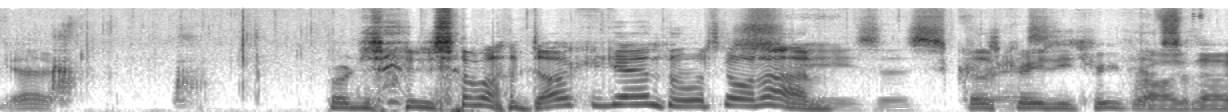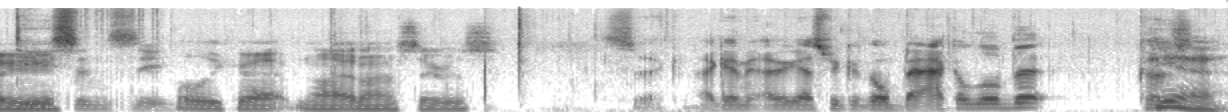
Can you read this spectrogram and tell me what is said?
Got it. Bro, did you on a duck again? What's going on? Jesus Christ. Those crazy tree frogs out here. decency. Holy crap! No, I don't have service. Sick. I guess, I guess we could go back a little bit. Cause Yeah.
